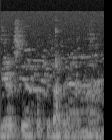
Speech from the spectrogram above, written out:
BFC と比べればな。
